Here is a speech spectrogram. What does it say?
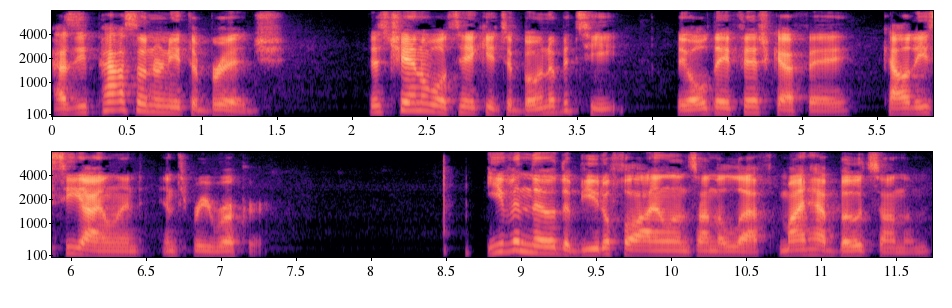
As you pass underneath the bridge, this channel will take you to Bon Appetit, the Old Day Fish Cafe, Caladesi Island, and Three Rooker. Even though the beautiful islands on the left might have boats on them,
